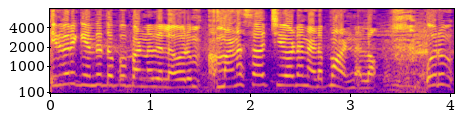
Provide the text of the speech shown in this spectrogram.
இது வரைக்கும் எந்த தப்பு பண்ணதில்ல. ஒரு மனசாட்சியோட நடப்போம் அண்ணலாம் ஒரு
